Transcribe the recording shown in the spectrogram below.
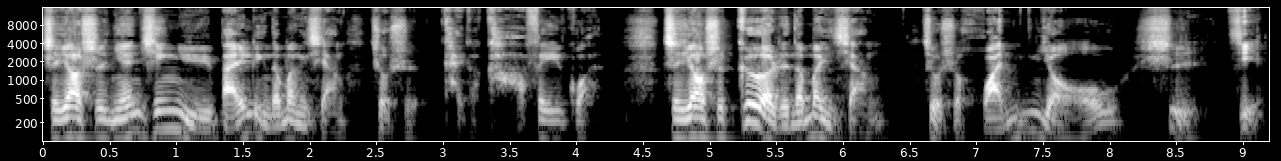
只要是年轻女白领的梦想，就是开个咖啡馆；只要是个人的梦想，就是环游世界。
